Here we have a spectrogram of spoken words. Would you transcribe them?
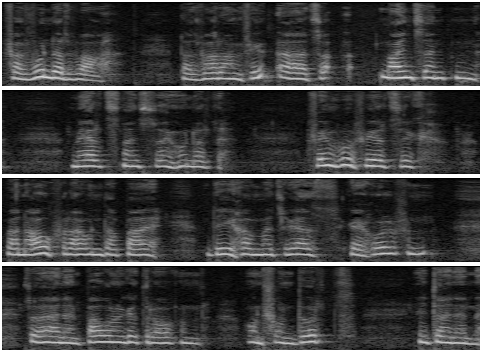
verwundert war, das war am 19. Äh, März 1945, waren auch Frauen dabei, die haben mir zuerst geholfen zu einem Bauern getroffen und von dort in einen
